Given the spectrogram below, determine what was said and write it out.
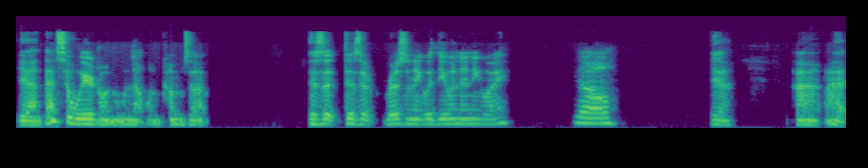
Yeah, that's a weird one when that one comes up. Does it does it resonate with you in any way? No. Yeah. Uh, I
